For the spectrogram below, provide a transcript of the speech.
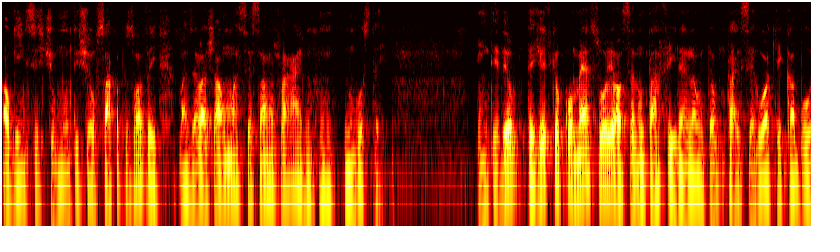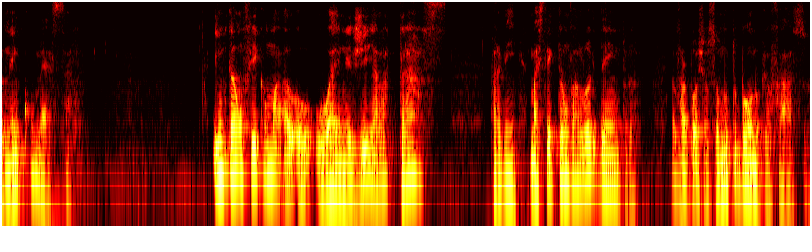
alguém insistiu muito, encheu o saco, a pessoa vem. Mas ela já, uma sessão, ela já, ai, não, não gostei. Entendeu? Tem gente que eu começo, oi, ó, você não tá afim, né? Não, então tá, encerrou aqui, acabou, nem começa. Então fica uma. O, a energia, ela traz para mim, mas tem que ter um valor dentro. Eu falo, poxa, eu sou muito bom no que eu faço.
